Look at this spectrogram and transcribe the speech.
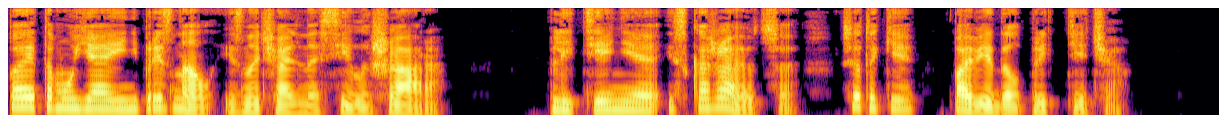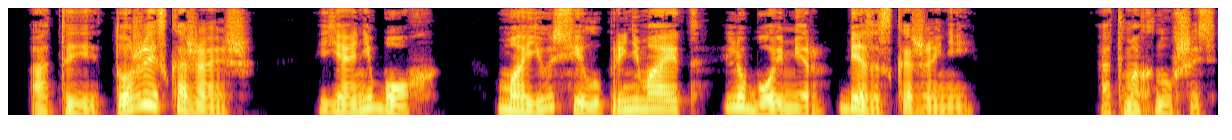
Поэтому я и не признал изначально силы Шиара. Плетения искажаются, все-таки поведал предтеча. А ты тоже искажаешь? Я не бог. Мою силу принимает любой мир без искажений. Отмахнувшись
